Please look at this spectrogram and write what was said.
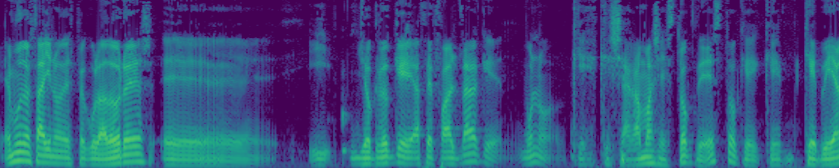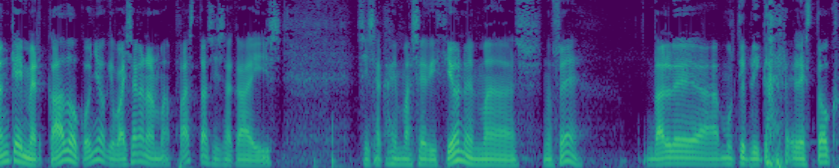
el mundo está lleno de especuladores eh, y yo creo que hace falta que, bueno, que, que se haga más stock de esto, que, que, que vean que hay mercado, coño, que vais a ganar más pasta si sacáis, si sacáis más ediciones, más, no sé, darle a multiplicar el stock.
